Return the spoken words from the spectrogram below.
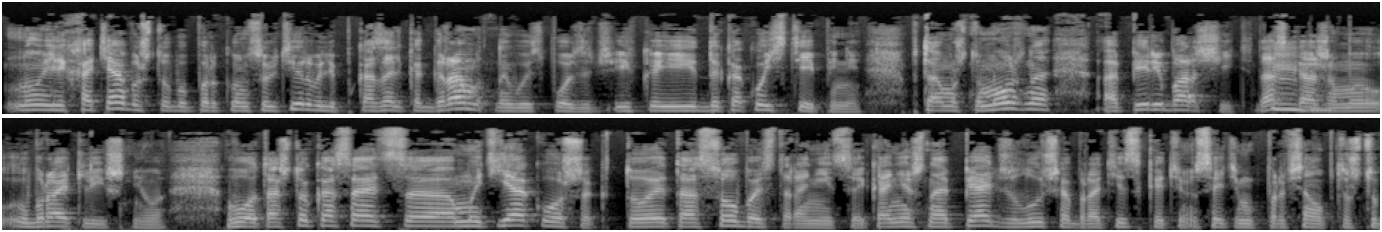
ну или хотя бы, чтобы проконсультировали, показали, как грамотно его использовать и, и до какой степени. Потому что можно а, переборщить, да, скажем, и убрать лишнего. Вот. А что касается мытья кошек, то это особая страница. И, конечно, опять же, лучше обратиться к этим, с этим к профессионалу, потому что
